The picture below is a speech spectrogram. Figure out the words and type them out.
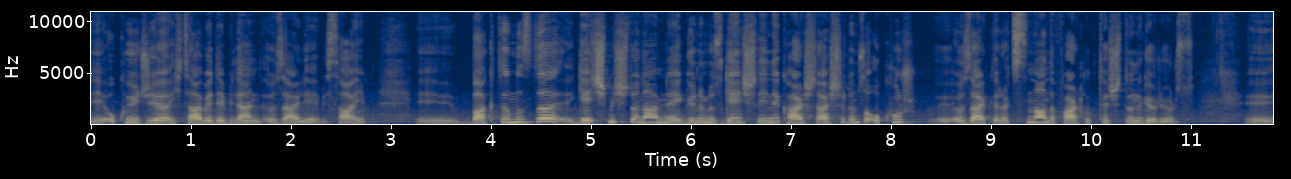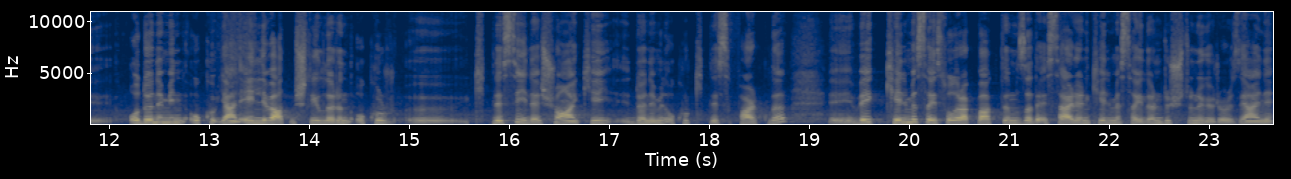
e, okuyucuya hitap edebilen özelliğe sahip. E, baktığımızda geçmiş dönemle günümüz gençliğini karşılaştırdığımızda okur e, özellikleri açısından da farklılık taşıdığını görüyoruz e, o dönemin okur yani 50 ve 60'lı yılların okur e, kitlesiyle şu anki dönemin okur kitlesi farklı e, ve kelime sayısı olarak baktığımızda da eserlerin kelime sayılarının düştüğünü görüyoruz. Yani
